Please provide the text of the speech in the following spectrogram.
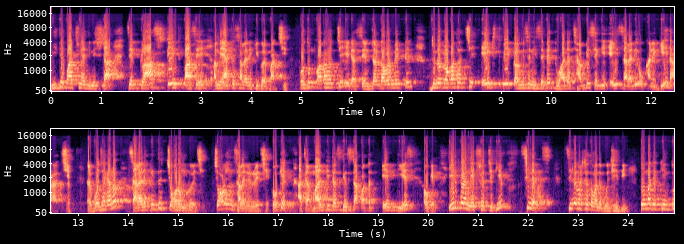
নিতে পারছ না জিনিসটা যে ক্লাস টেন্থ পাসে আমি এত স্যালারি কি করে পাচ্ছি? প্রথম কথা হচ্ছে এটা সেন্ট্রাল গভর্নমেন্টের দু নম্বর কথা হচ্ছে এইট পে কমিশন হিসেবে দু হাজার ছাব্বিশে গিয়ে এই স্যালারি ওখানে গিয়েই দাঁড়াচ্ছে। বোঝা গেল স্যালারি কিন্তু চরম রয়েছে, চরম স্যালারি রয়েছে ওকে আচ্ছা মাল্টিটাস্কিং স্টাফ অর্থাৎ এমটিএস ওকে এরপরে নেক্সট হচ্ছে কি? সিলেবাস সিলেবাসটা তোমাদের বুঝিয়ে দিই। তোমাদের কিন্তু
